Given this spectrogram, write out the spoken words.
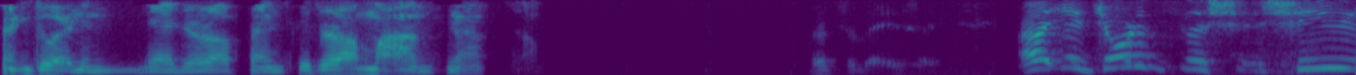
and Jordan. Yeah, they're all friends because they're all moms now. That's amazing. Uh, yeah, Jordan's the sh- she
